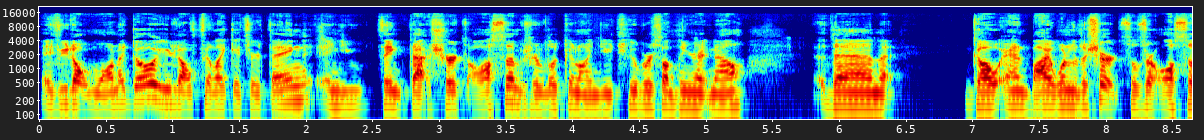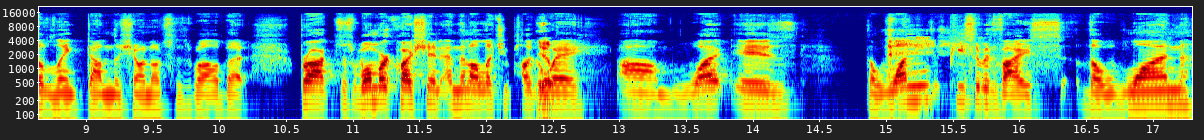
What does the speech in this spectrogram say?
if you don't want to go, you don't feel like it's your thing, and you think that shirt's awesome, if you're looking on YouTube or something right now, then go and buy one of the shirts. Those are also linked down in the show notes as well. But Brock, just one more question, and then I'll let you plug Yep. away. Um, what is the one piece of advice, the one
